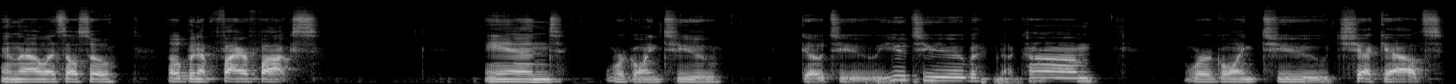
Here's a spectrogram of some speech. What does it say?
And now let's also open up Firefox. And we're going to go to youtube.com. We're going to check out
